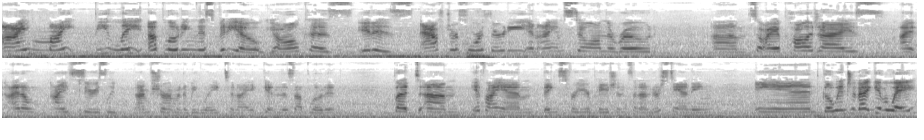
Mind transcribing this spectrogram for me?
I might be late uploading this video, y'all, because it is after 4.30 and I am still on the road. Um, so I apologize. I, I, don't, I seriously, I'm sure I'm going to be late tonight getting this uploaded. But um, if I am, thanks for your patience and understanding. And go into that giveaway.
